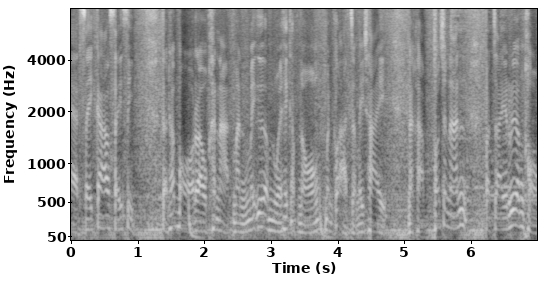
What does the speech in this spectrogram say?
8ไซส์9ไซส์10แต่ถ้าบ่อ ของเราขนาดมันไม่เอื้ออำนวยให้กับน้อง มันก็อาจจะไม่ใช่นะครับเพราะฉะนั้นปัจจัยเรื่องของ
